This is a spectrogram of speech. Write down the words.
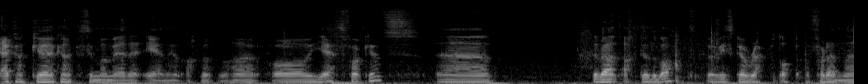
jeg kan, ikke, kan ikke si meg mer enig enn akkurat det her. Og yes, folkens. Eh, det ble en aktiv debatt. Vi skal wrap it opp for denne,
